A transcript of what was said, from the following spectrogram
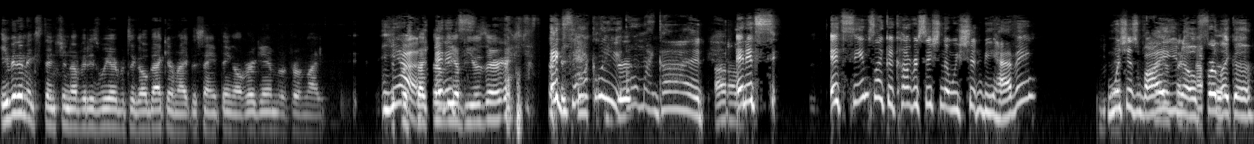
Even an extension of it is weird, but to go back and write the same thing over again, but from like the yeah, perspective of the abuser. exactly. Oh my god. Um, And it's it seems like a conversation that we shouldn't be having, which is why you know for like a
